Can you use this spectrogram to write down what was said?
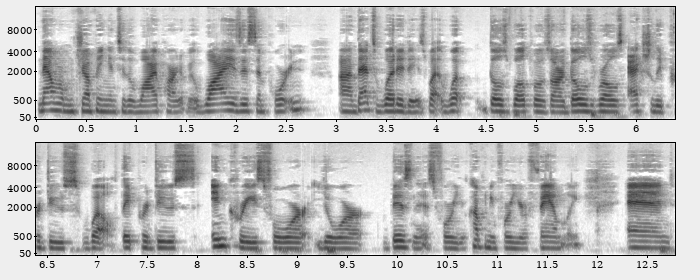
now I'm jumping into the why part of it. Why is this important? Uh, that's what it is. What what those wealth roles are. Those roles actually produce wealth. They produce increase for your business, for your company, for your family. And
